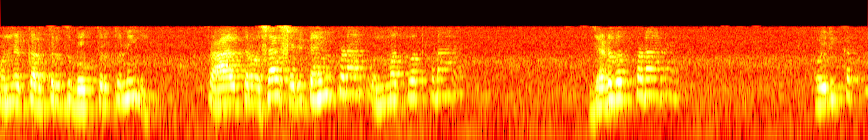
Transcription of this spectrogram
उनमें कर्तृत्व भोक्तृत्व नहीं प्रारंभ कर्म शरीर कहीं भी पड़ा है उन्मत्वत पड़ा है जड़वत पड़ा है कोई दिक्कत नहीं।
